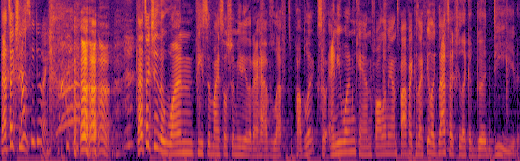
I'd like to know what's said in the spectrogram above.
That's actually how's he doing? That's actually the one piece of my social media that I have left public, so anyone can follow me on Spotify because I feel like that's actually like a good deed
